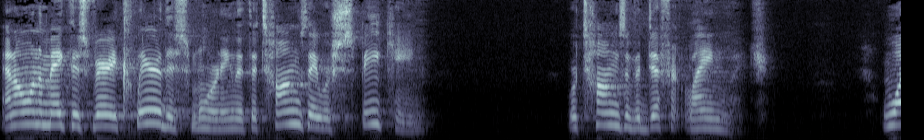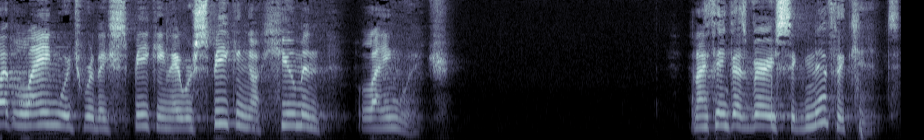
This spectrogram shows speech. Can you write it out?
And I want to make this very clear this morning that the tongues they were speaking were tongues of a different language. What language were they speaking? They were speaking a human language. And I think that's very significant.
